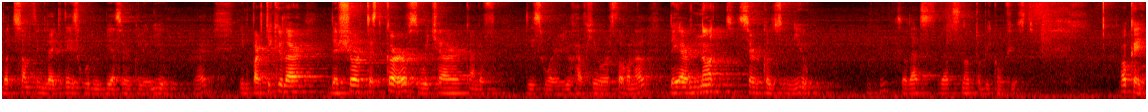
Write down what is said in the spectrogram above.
but something like this wouldn't be a circle in U, right? In particular, the shortest curves, which are kind of this where you have here orthogonal, they are not circles in U. Mm -hmm. So that's, that's not to be confused. Okay,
